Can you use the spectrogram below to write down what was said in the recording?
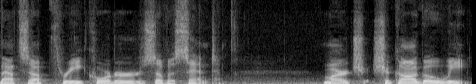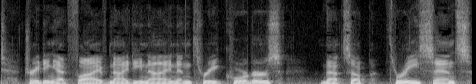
that's up three quarters of a cent. March Chicago wheat trading at 599 and three quarters, that's up three cents.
